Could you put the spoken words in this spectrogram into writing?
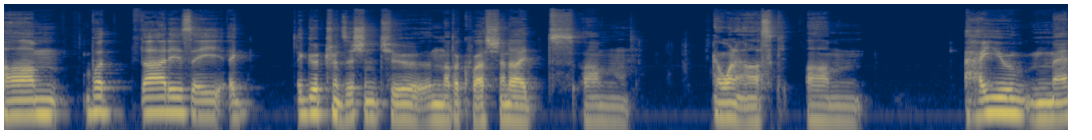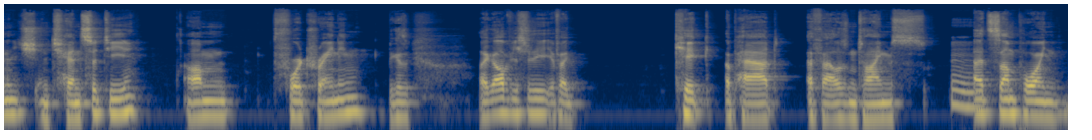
um but that is a, a, a good transition to another question I'd um I want to ask. Um how you manage intensity um for training because like obviously if I kick a pad a thousand times mm. at some point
